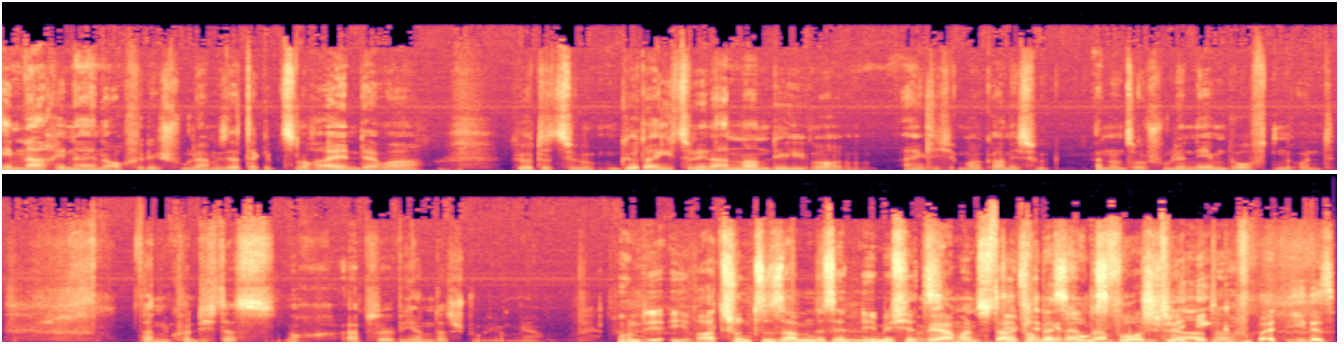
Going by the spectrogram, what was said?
Im Nachhinein auch für die Schule haben sie gesagt, da gibt es noch einen, der war, gehörte, zu, gehörte eigentlich zu den anderen, die wir eigentlich immer gar nicht so an unserer Schule nehmen durften. Und dann konnte ich das noch absolvieren, das Studium, ja. Und ihr, ihr wart schon zusammen, das entnehme ich jetzt Wir haben uns da den Verbesserungsvorschlägen Puppentheater. von Ines.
